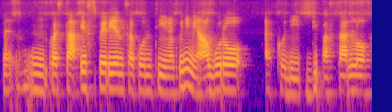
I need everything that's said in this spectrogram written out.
eh, questa esperienza continua. Quindi mi auguro ecco, di, di, passarlo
